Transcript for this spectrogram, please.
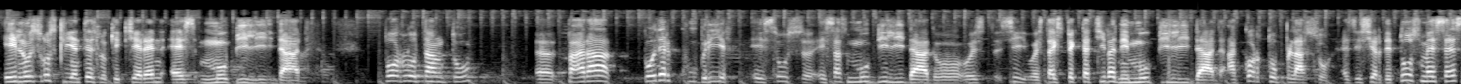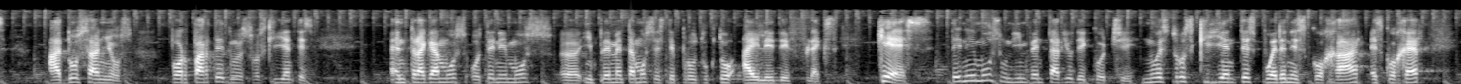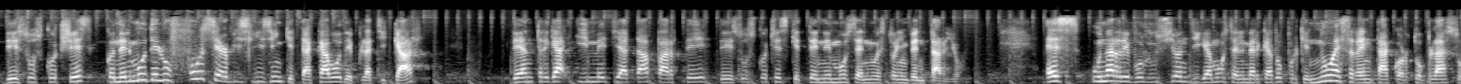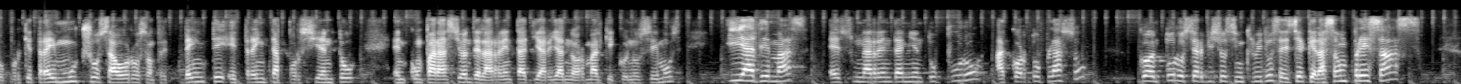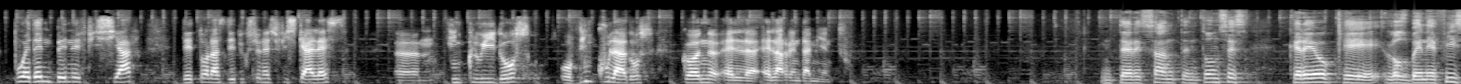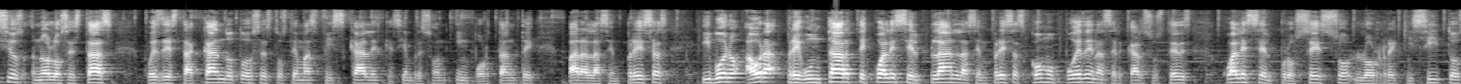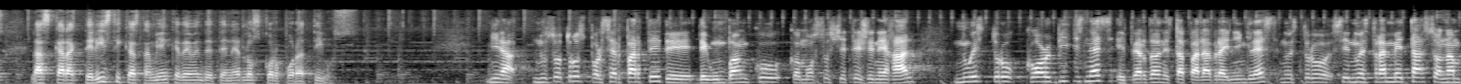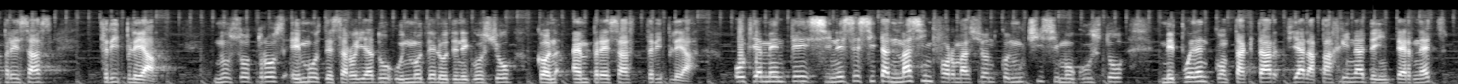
Y nuestros clientes lo que quieren es movilidad. Por lo tanto, para poder cubrir esos, esas movilidad o, o, este, sí, o esta expectativa de movilidad a corto plazo, es decir, de dos meses a dos años por parte de nuestros clientes, entregamos o tenemos, uh, implementamos este producto ALD Flex. ¿Qué es? Tenemos un inventario de coche. Nuestros clientes pueden escoger, escoger de esos coches con el modelo Full Service Leasing que te acabo de platicar, de entrega inmediata parte de esos coches que tenemos en nuestro inventario. Es una revolución, digamos, en el mercado porque no es renta a corto plazo, porque trae muchos ahorros, entre 20 y 30% en comparación de la renta diaria normal que conocemos. Y además es un arrendamiento puro a corto plazo con todos los servicios incluidos, es decir, que las empresas pueden beneficiar de todas las deducciones fiscales um, incluidos o vinculados con el, el arrendamiento. Interesante, entonces creo que los beneficios no los estás pues destacando todos estos temas fiscales que siempre son importantes para las empresas. Y bueno, ahora preguntarte cuál es el plan, las empresas, cómo pueden acercarse ustedes, cuál es el proceso, los requisitos, las características también que deben de tener los corporativos. Mira, nosotros por ser parte de, un banco como Societe General, nuestro core business, y perdón esta palabra en inglés, nuestro, si nuestra meta son empresas AAA. Nosotros hemos desarrollado un modelo de negocio con empresas AAA. Obviamente, si necesitan más información, con muchísimo gusto me pueden contactar vía la página de internet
